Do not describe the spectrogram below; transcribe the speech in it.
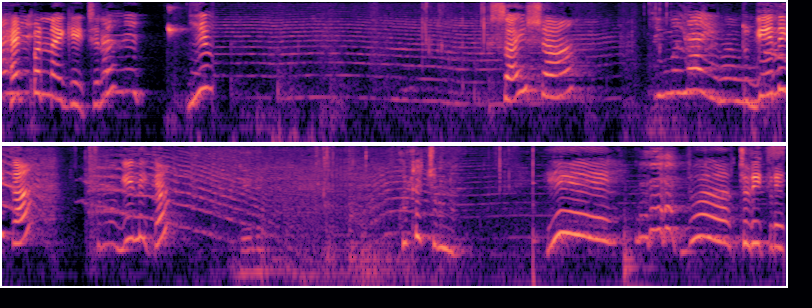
हॅट पण नाही घ्यायची ना? साईशा तू गेली का? चिमू गेली का? कुठे ये. वा चल इकडे.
